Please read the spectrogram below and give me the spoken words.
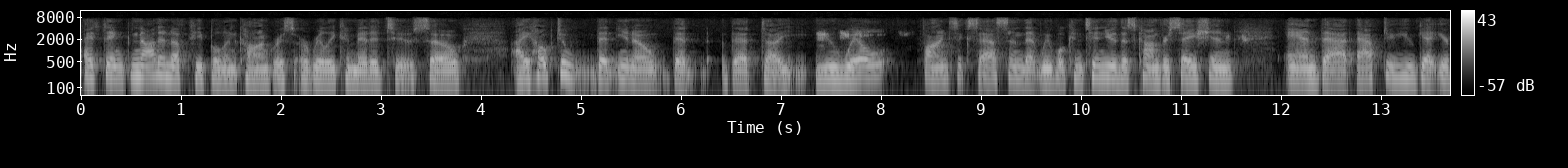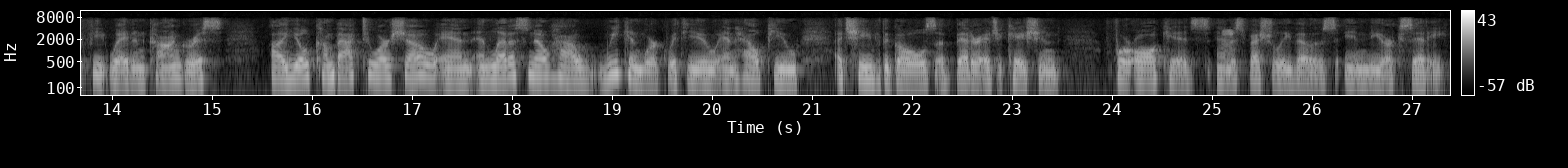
I think not enough people in Congress are really committed to. So I hope to that you know that that uh, you will find success and that we will continue this conversation, and that after you get your feet wet in Congress uh, you'll come back to our show and, and let us know how we can work with you and help you achieve the goals of better education for all kids and especially those in New York City.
